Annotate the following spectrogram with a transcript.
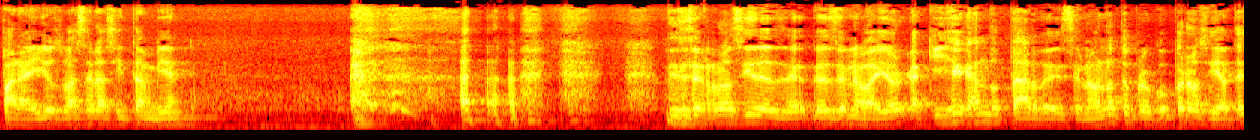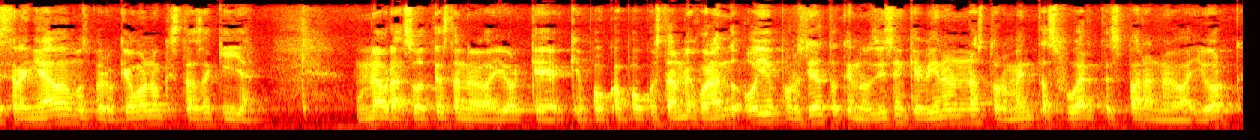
para ellos va a ser así también. Rosy desde, desde Nueva York, aquí llegando tarde. Dice, no, no te preocupes, Rosy, ya te extrañábamos, pero qué bueno que estás aquí ya. Un abrazote hasta Nueva York, que, que, poco a poco están mejorando. Oye, por cierto, que nos dicen que vienen unas tormentas fuertes para Nueva York.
